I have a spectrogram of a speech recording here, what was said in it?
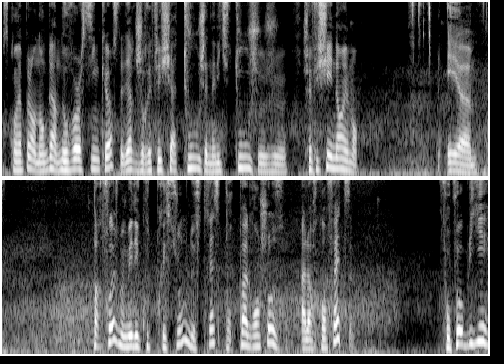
ce qu'on appelle en anglais un overthinker, c'est-à-dire que je réfléchis à tout, j'analyse tout, je, je, je, réfléchis énormément. Et euh, parfois, je me mets des coups de pression, de stress pour pas grand-chose. Alors qu'en fait, faut pas oublier.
